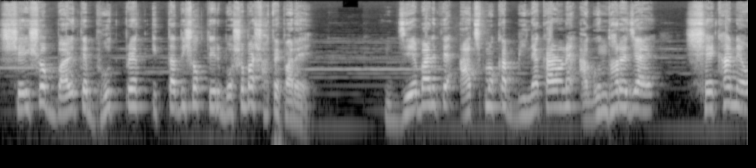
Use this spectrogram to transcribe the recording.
সেই সব বাড়িতে ভূত, প্রেত ইত্যাদি শক্তির বসবাস হতে পারে। যে বাড়িতে আচমকা বিনা কারণে আগুন ধরে যায়, সেখানেও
